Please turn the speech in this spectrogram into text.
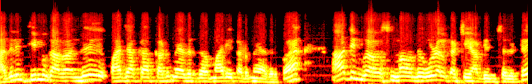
அதுலயும் திமுக வந்து பாஜக கடுமையா எதிர்க்கிற மாதிரி கடுமையா எதிர்ப்பேன். அதிமுக சும்மா வந்து ஊழல் கட்சி அப்படின்னு சொல்லிட்டு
